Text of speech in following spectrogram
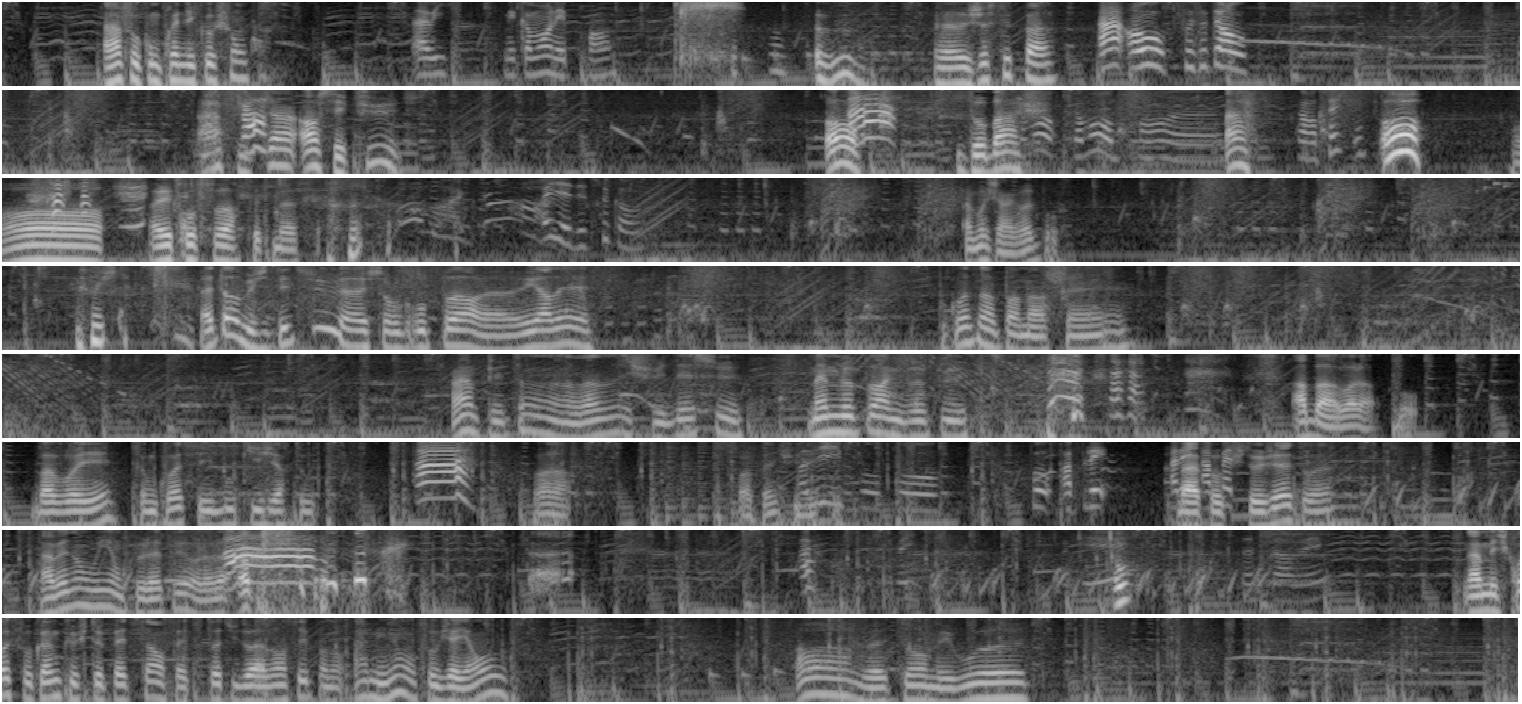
Ah, faut qu'on prenne les cochons. Ah oui. Mais comment on les prend? Euh, euh, je sais pas. Ah, en haut. Faut sauter en haut. Ah putain, oh c'est pute. Oh Dommage. Comment, comment on prend euh... Ah. Oh Oh Elle est trop forte cette meuf. Ah, il y a des trucs en haut. Ah moi j'y arriverai pas. Attends mais j'étais dessus là sur le gros port là, regardez. Pourquoi ça n'a pas marché? Ah putain, vas-y, je suis déçu. Même le port il me veut plus. ah bah voilà, bon. Bah vous voyez, comme quoi c'est Ibu qui gère tout. Ah Voilà. Vas-y, faut, faut, faut appeler. Allez, Bah faut appelle. que je te jette, ouais. Ah bah non, oui, on peut l'appeler, oh là là. Ah Hop. Ok. Oh. Ah mais je crois qu'il faut quand même que je te pète ça en fait. Toi tu dois avancer pendant... Ah mais non, faut que j'aille en haut. Oh mais attends, mais what?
